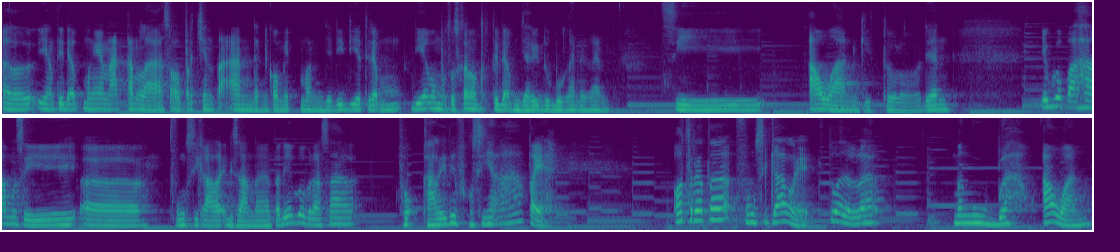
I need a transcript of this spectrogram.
uh, yang tidak mengenakan lah soal percintaan dan komitmen. Jadi dia tidak dia memutuskan untuk tidak menjalin hubungan dengan si awan gitu loh. Dan ya gue paham sih uh, fungsi kale di sana. Tadi gue berasa kale ini fungsinya apa ya? Oh ternyata fungsi kale itu adalah mengubah awan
